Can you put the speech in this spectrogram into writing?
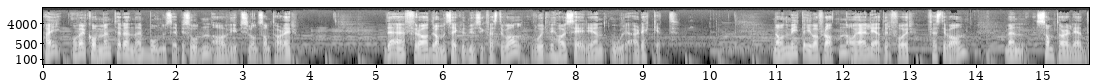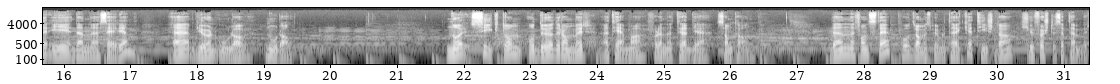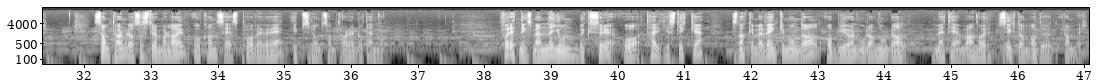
Hei og velkommen til denne bonusepisoden av Ypsilon-samtaler. Det er fra Drammen Sacred Music Festival, hvor vi har serien Ordet er dekket. Navnet mitt er Ivar Flaten, og jeg er leder for festivalen. Men samtaleleder i denne serien er Bjørn Olav Nordahl. Når sykdom og død rammer, er tema for denne tredje samtalen. Den fant sted på Drammensbiblioteket tirsdag 21.9. Samtalen ble også strømma live og kan ses på www.ypsilonsamtaler.no. Forretningsmennene Jon Buksrud og Terje Stykke snakker med Wenche Mondal og Bjørn Olav Nordahl med tema 'Når sykdom og død rammer'.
